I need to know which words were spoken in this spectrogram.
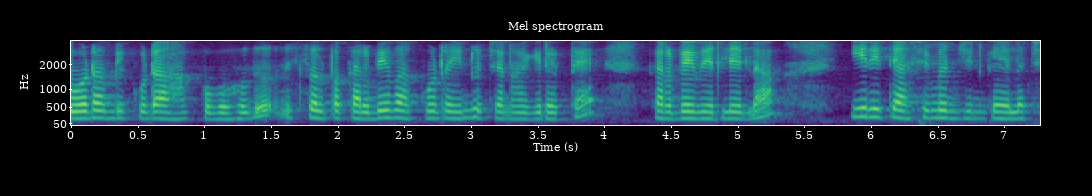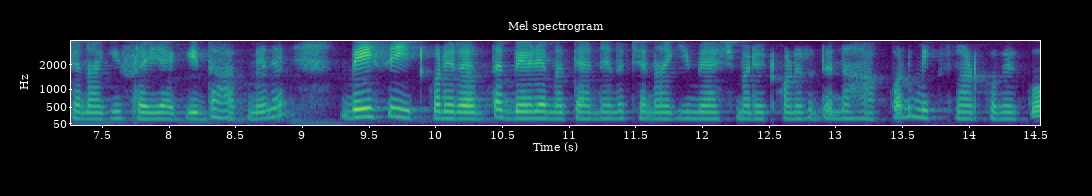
ಗೋಡಂಬಿ ಕೂಡ ಹಾಕ್ಕೋಬಹುದು. ಸ್ವಲ್ಪ ಕರಿಬೇವು ಹಾಕ್ಕೊಂಡ್ರೆ ಇನ್ನೂ ಚೆನ್ನಾಗಿರುತ್ತೆ. ಕರಿಬೇವು ಇರಲಿಲ್ಲ. ಈ ರೀತಿ ಹಸಿಮೆಣ್ಸಿನ್ಕಾಯಿ ಎಲ್ಲ ಚೆನ್ನಾಗಿ ಫ್ರೈ ಆಗಿದ್ದಾದಮೇಲೆ ಬೇಯಿಸಿ ಇಟ್ಕೊಂಡಿರೋಂಥ ಬೇಳೆ ಮತ್ತು ಅನ್ನನ ಚೆನ್ನಾಗಿ ಮ್ಯಾಶ್ ಮಾಡಿ ಇಟ್ಕೊಂಡಿರೋದನ್ನು ಹಾಕ್ಕೊಂಡು ಮಿಕ್ಸ್ ಮಾಡ್ಕೋಬೇಕು.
